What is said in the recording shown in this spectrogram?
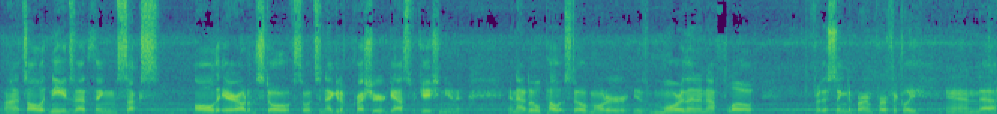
Uh, that's all it needs. That thing sucks all the air out of the stove, so it's a negative pressure gasification unit. And that little pellet stove motor is more than enough flow for this thing to burn perfectly. And uh,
